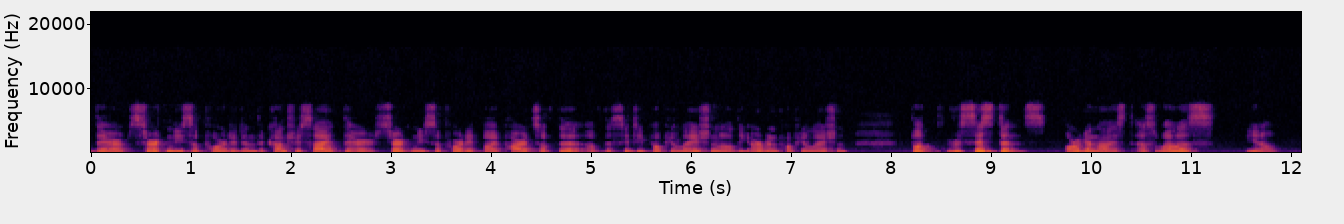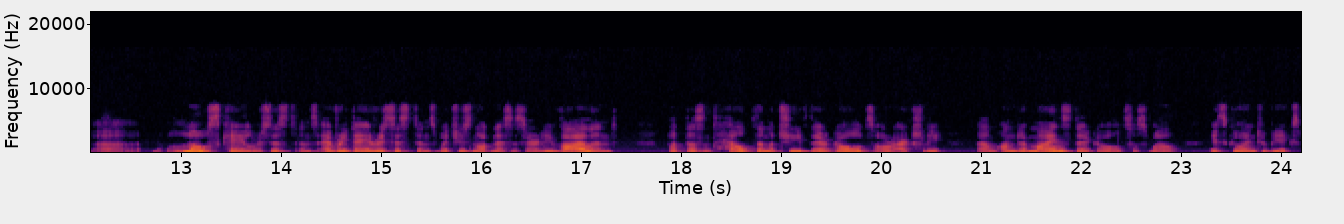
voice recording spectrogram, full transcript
they're certainly supported in the countryside. They're certainly supported by parts of the of the city population or the urban population, but resistance, organized as well as you know uh, low scale resistance, everyday resistance, which is not necessarily violent, but doesn't help them achieve their goals or actually um, undermines their goals as well, is going to be ex-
